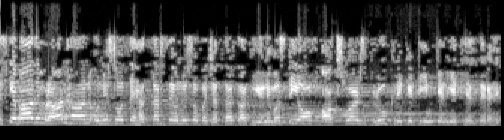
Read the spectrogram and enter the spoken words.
اس کے بعد عمران خان انیس سو تہتر سے انیس سو پچہتر تک university of Oxford blue cricket team کے لیے کھیلتے رہے۔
